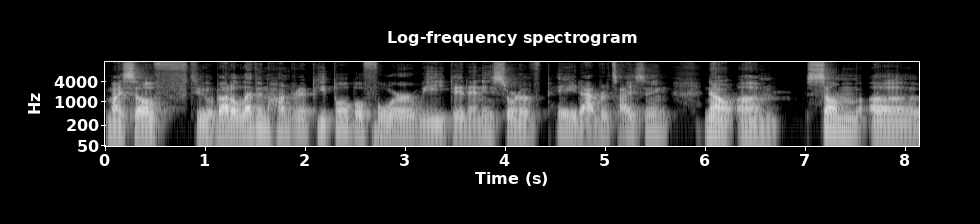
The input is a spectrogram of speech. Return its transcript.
myself to about 1100 people before we did any sort of paid advertising. Now um, some uh,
